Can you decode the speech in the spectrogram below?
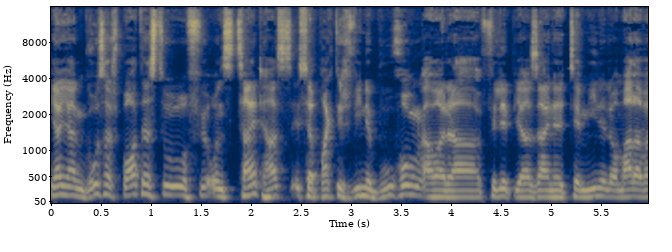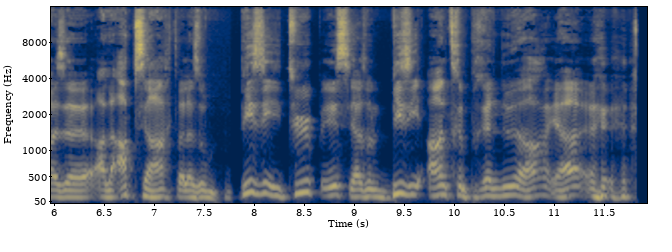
Ja, Jan, großer Sport, dass du für uns Zeit hast, ist ja praktisch wie eine Buchung, aber da Philipp ja seine Termine normalerweise alle absagt, weil er so ein busy Typ ist, ja, so ein busy Entrepreneur, ja,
